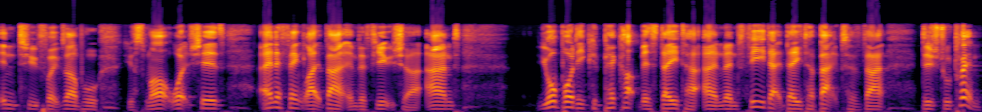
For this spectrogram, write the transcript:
into for example, your smartwatches, anything like that in the future. And your body could pick up this data and then feed that data back to that digital twin.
